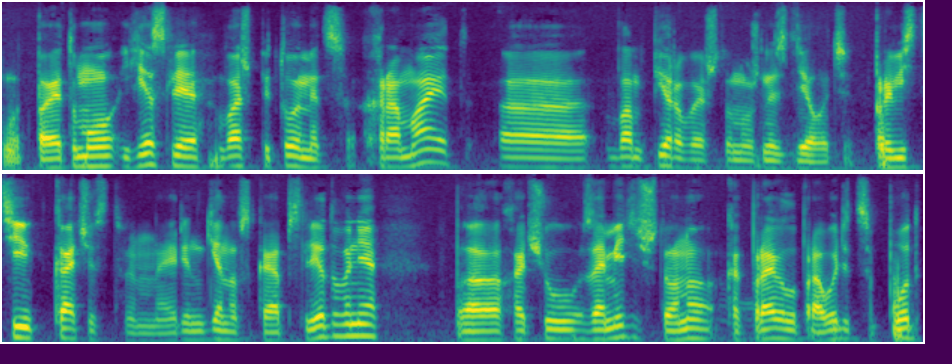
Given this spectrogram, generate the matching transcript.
Вот, поэтому, если ваш питомец хромает, э, вам первое, что нужно сделать, провести качественное рентгеновское обследование. Э, хочу заметить, что оно, как правило, проводится под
